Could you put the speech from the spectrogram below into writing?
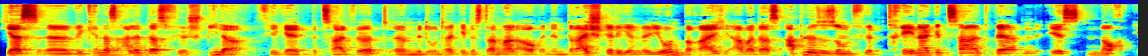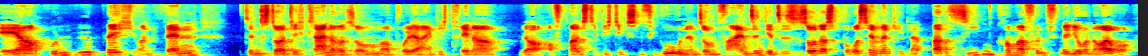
Ja, yes, äh, wir kennen das alle, dass für Spieler viel Geld bezahlt wird. Äh, mitunter geht es dann mal auch in den dreistelligen Millionenbereich. Aber dass Ablösesummen für Trainer gezahlt werden, ist noch eher unüblich. Und wenn, sind es deutlich kleinere Summen, obwohl ja eigentlich Trainer ja oftmals die wichtigsten Figuren in so einem Verein sind. Jetzt ist es so, dass Borussia Mönchengladbach 7,5 Millionen Euro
